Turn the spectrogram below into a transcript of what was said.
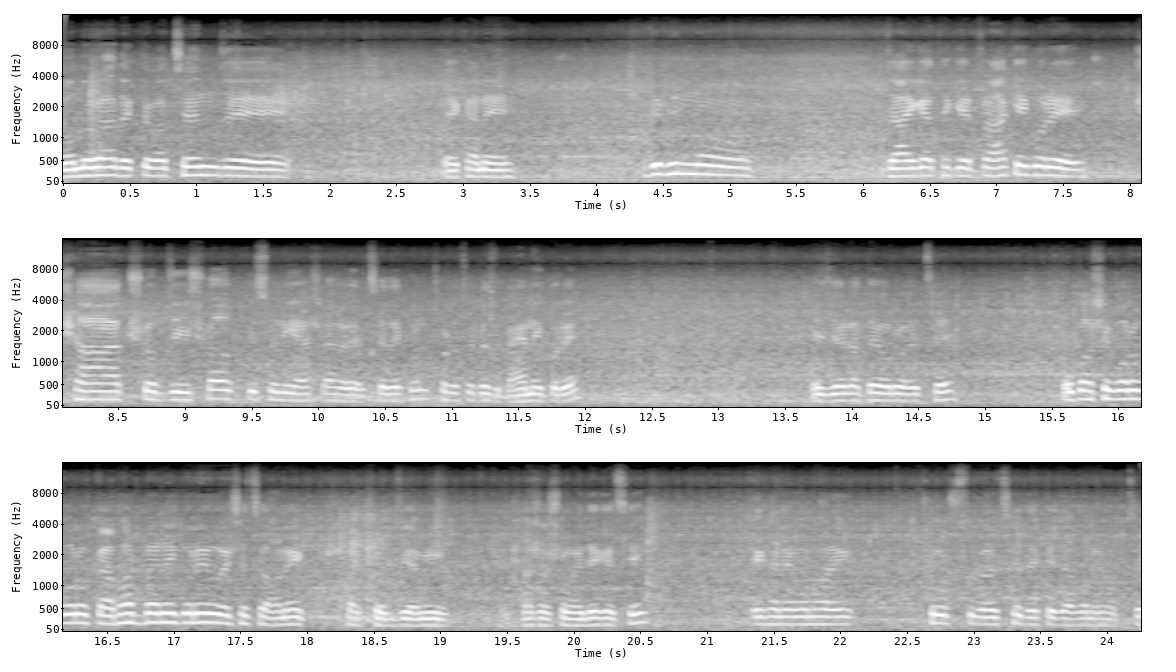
বন্ধুরা দেখতে পাচ্ছেন যে এখানে বিভিন্ন জায়গা থেকে ট্রাকে করে শাক সবজি সব কিছু নিয়ে আসা হয়েছে। দেখুন ছোট ছোট ভ্যানে করে এই জায়গাতেও রয়েছে। ও পাশে বড় বড় কাভার ভ্যানে করেও এসেছে অনেক শাক সবজি আমি আসার সময় দেখেছি। এখানে মনে হয় ফ্রুটস রয়েছে দেখে যা মনে হচ্ছে।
